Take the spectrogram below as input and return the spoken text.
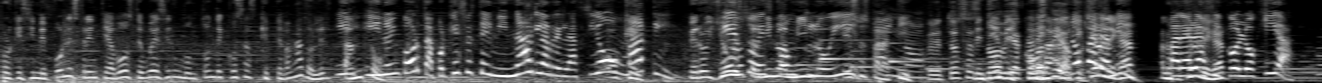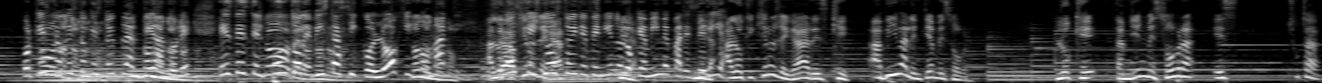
Porque si me pones frente a vos, te voy a decir un montón de cosas que te van a doler Y, tanto. y no importa, porque eso es terminar la relación, Mati. Pero yo eso lo termino es a mí. Eso es para Ay, ti. no. Pero entonces ¿Me no entiendes? había cobardía. no para mí, para la llegar. psicología. Porque No, esto, no, no, esto que no, estoy no. planteándole No, no, no, no. es desde el No, punto de no, vista no, no. psicológico, No, no, no, no. Mati. A lo no que es que yo estoy defendiendo Mira, lo que a mí me parecería. mira, a lo que quiero llegar es que a mí valentía me sobra. Lo que también me sobra es, chuta,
